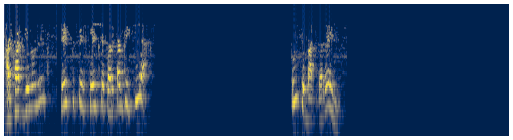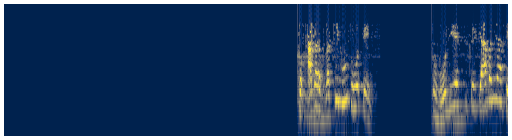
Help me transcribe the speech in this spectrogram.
अर्थात जिन्होंने श्रेष्ठ से श्रेष्ठ कर्तव्य किया, उनसे बात कर रहे हैं। तो अगर वसीभूत होते तो होली से क्या बन जाते?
